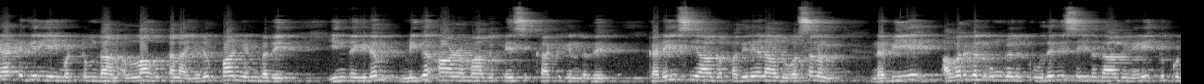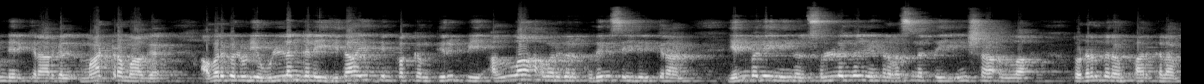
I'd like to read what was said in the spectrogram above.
கேட்டகிரியை மட்டும்தான் அல்லாஹு தாலா எடுப்பான் என்பதை இந்த இடம் மிக ஆழமாக பேசி காட்டுகின்றது. கடைசியாக பதினேழாவது வசனம் நபியே அவர்கள் உங்களுக்கு உதவி செய்ததாக நினைத்துக் கொண்டிருக்கிறார்கள். மாற்றமாக அவர்களுடைய உள்ளங்களை ஹிதாயத்தின் பக்கம் திருப்பி அல்லாஹ் அவர்களுக்கு உதவி செய்திருக்கிறான். என்பதை நீங்கள் சொல்லுங்கள் என்ற வசனத்தை இன்ஷா அல்லாஹ் தொடர்ந்து நாம் பார்க்கலாம்.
